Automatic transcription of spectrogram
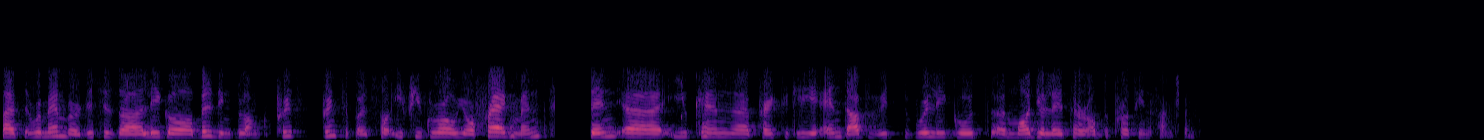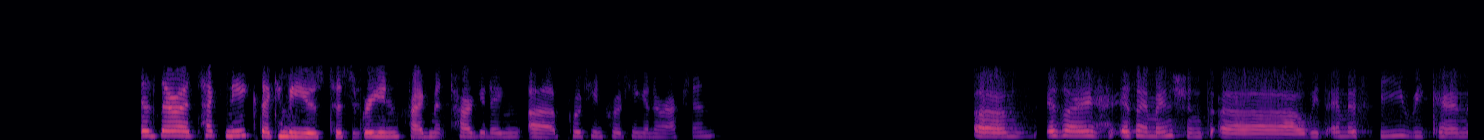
But remember, this is a Lego building block principle. So if you grow your fragment, then uh, you can uh, practically end up with really good uh, modulator of the protein function. Is there a technique that can be used to screen fragment targeting uh, protein-protein interactions? Um, as I as I mentioned, uh, with MSD we can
